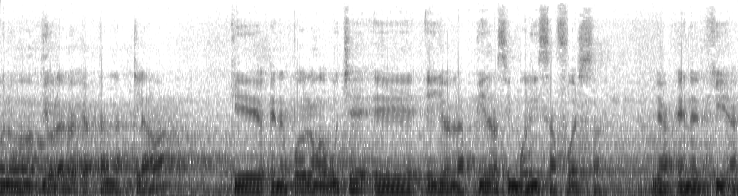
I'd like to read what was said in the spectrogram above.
Bueno, tío Laco, acá están las clavas, que en el pueblo mapuche eh, ellos las piedras simboliza fuerza, ¿ya? energía,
